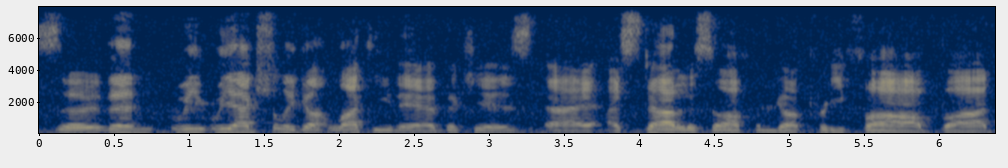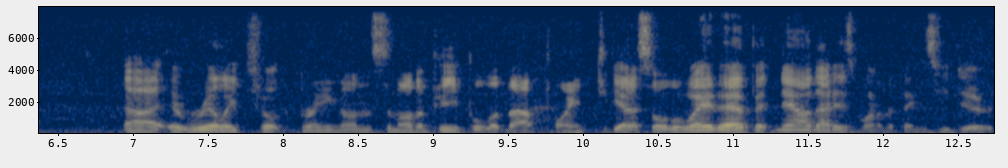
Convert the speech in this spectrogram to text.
so then we, we actually got lucky there because uh, I started us off and got pretty far, but uh, it really took bringing on some other people at that point to get us all the way there. But now that is one of the things you do.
